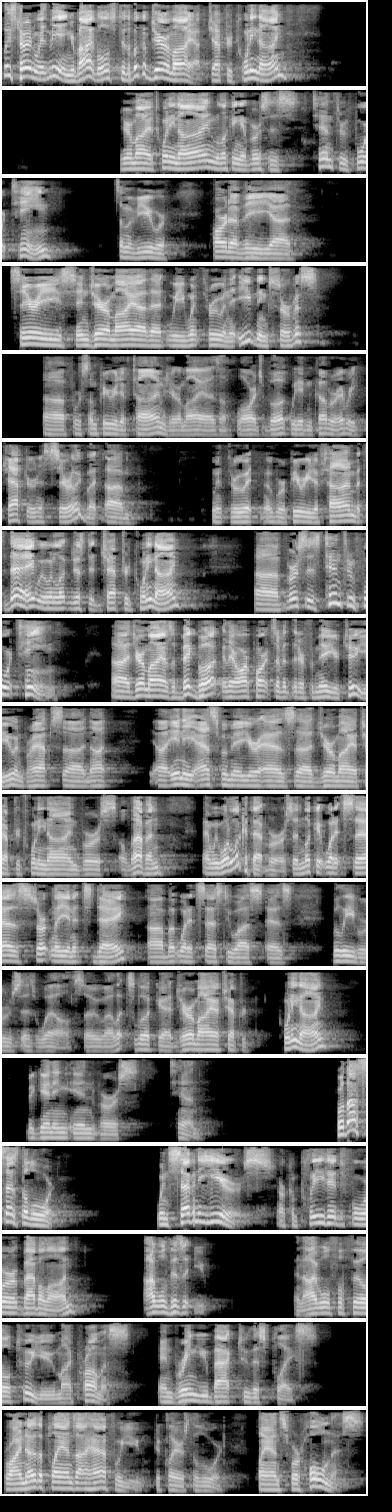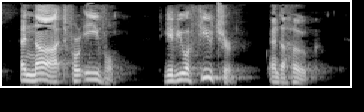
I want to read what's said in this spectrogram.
Please turn with me in your Bibles to the book of Jeremiah, chapter 29. Jeremiah 29, looking at verses 10 through 14. Some of you were part of the uh, series in Jeremiah that we went through in the evening service uh, for some period of time. Jeremiah is a large book. We didn't cover every chapter necessarily, but um, Went through it over a period of time, but today we want to look just at chapter 29, uh, verses 10 through 14. Uh, Jeremiah is a big book, and there are parts of it that are familiar to you, and perhaps uh, not uh, any as familiar as uh, Jeremiah chapter 29, verse 11. And we want to look at that verse and look at what it says, certainly in its day, uh, but what it says to us as believers as well. So let's look at Jeremiah chapter 29, beginning in verse 10. For thus says the Lord, when 70 years are completed for Babylon, I will visit you, and I will fulfill to you my promise and bring you back to this place. For I know the plans I have for you, declares the Lord, plans for wholeness and not for evil, to give you a future and a hope.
